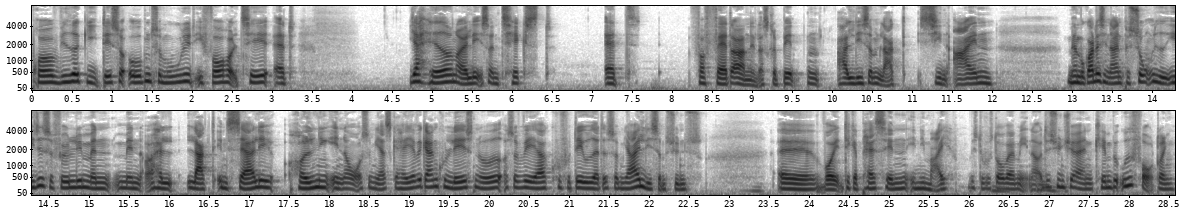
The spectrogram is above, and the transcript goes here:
prøve at videregive det så åbent som muligt i forhold til, at jeg hader, når jeg læser en tekst, at forfatteren eller skribenten har ligesom lagt sin egen man må godt have sin egen personlighed i det selvfølgelig, men, men at have lagt en særlig holdning ind over, som jeg skal have. Jeg vil gerne kunne læse noget, og så vil jeg kunne få det ud af det, som jeg ligesom synes, øh, hvor det kan passe henne ind i mig, hvis du forstår, hvad jeg mener. Og det synes jeg er en kæmpe udfordring,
